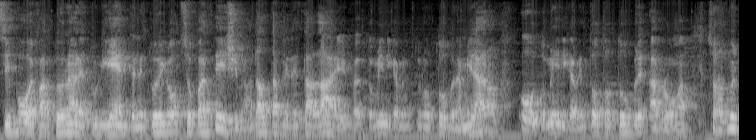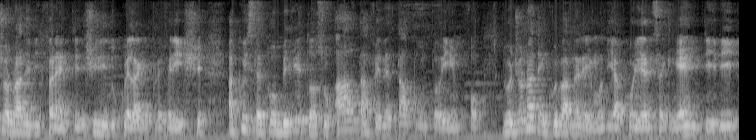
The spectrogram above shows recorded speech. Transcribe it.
Se vuoi far tornare il tuo cliente nel tuo negozio, partecipa ad Alta Fedeltà Live domenica 21 ottobre a Milano o domenica 28 ottobre a Roma. Sono due giornate differenti, decidi tu quella che preferisci, acquista il tuo biglietto su altafedeltà.info. Due giornate in cui parleremo di accoglienza clienti, di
